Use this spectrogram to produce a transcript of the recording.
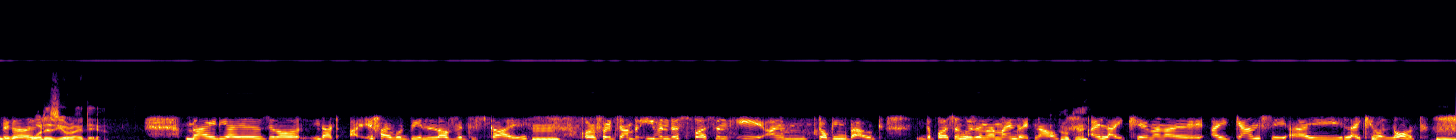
because What is your idea? My idea is, you know, that if I would be in love with this guy, Hmm. or for example, even this person A, I'm talking about the person who's in my mind right now. Okay. I like him, and I I can say I like him a lot. Hmm.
